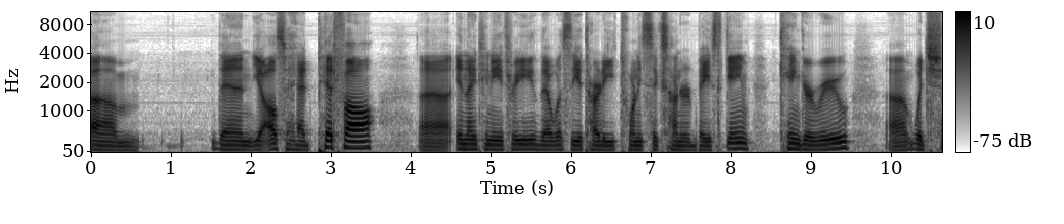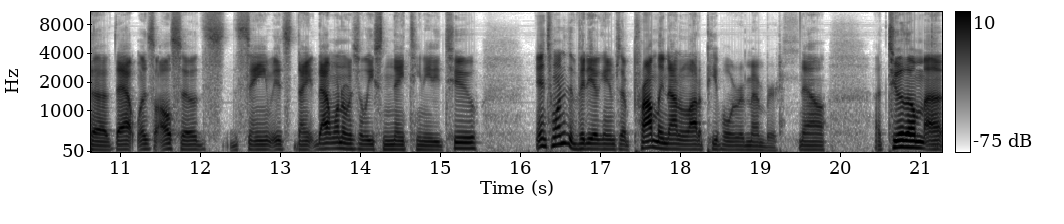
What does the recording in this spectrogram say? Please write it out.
Um, then you also had Pitfall uh, in 1983. That was the Atari 2600 based game. Kangaroo, uh, which uh, that was also the same. It's that one was released in 1982, and it's one of the video games that probably not a lot of people remembered. Now, uh, two of them uh,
